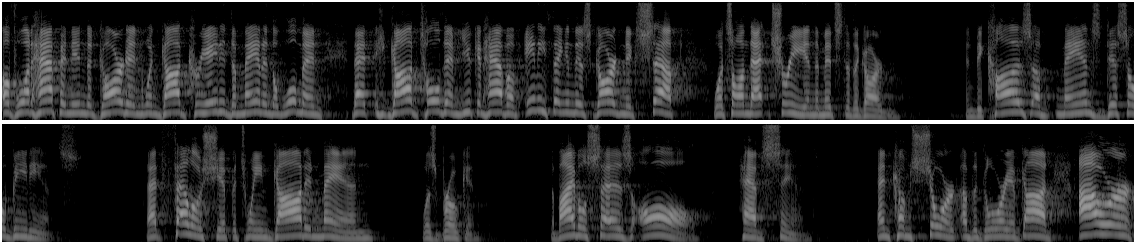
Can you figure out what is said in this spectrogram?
of what happened in the garden when God created the man and the woman, that God told them, You can have of anything in this garden except what's on that tree in the midst of the garden. And because of man's disobedience, that fellowship between God and man was broken. The Bible says all have sinned and come short of the glory of God. Our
